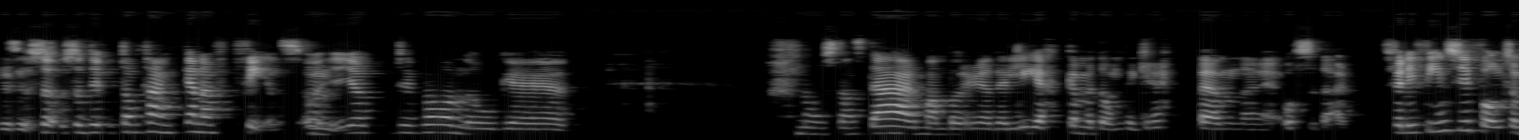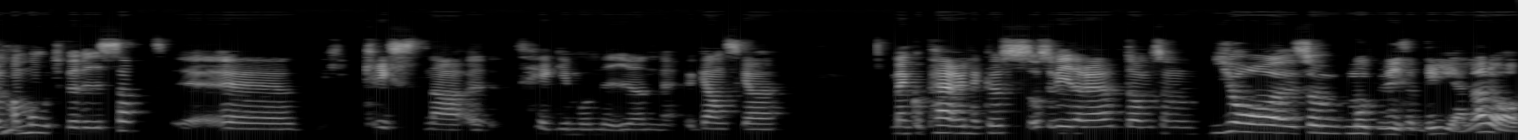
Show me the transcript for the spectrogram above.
Precis. Så, så det, de tankarna finns. Och Mm. jag, det var nog eh, någonstans där man började leka med de begreppen eh, och sådär. För det finns ju folk som har motbevisat eh, kristna eh, hegemonin ganska men Copernicus och så vidare, de som Ja, som motbevisar delar av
